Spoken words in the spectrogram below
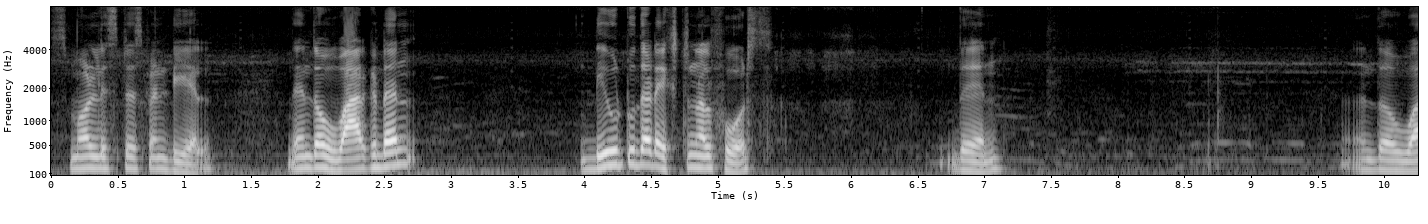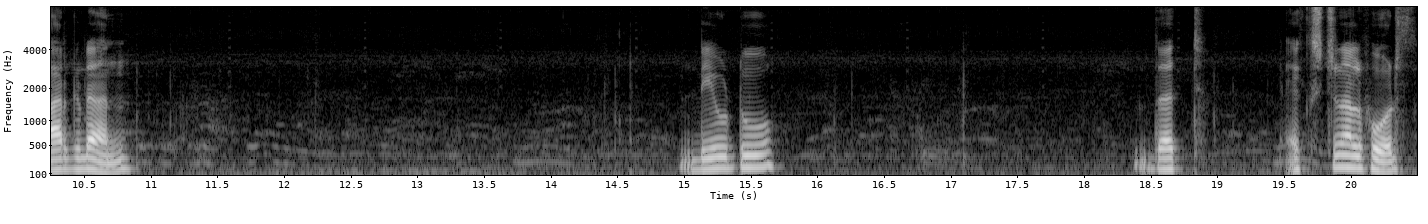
small displacement dl then the work done due to that external force then the work done due to that external force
